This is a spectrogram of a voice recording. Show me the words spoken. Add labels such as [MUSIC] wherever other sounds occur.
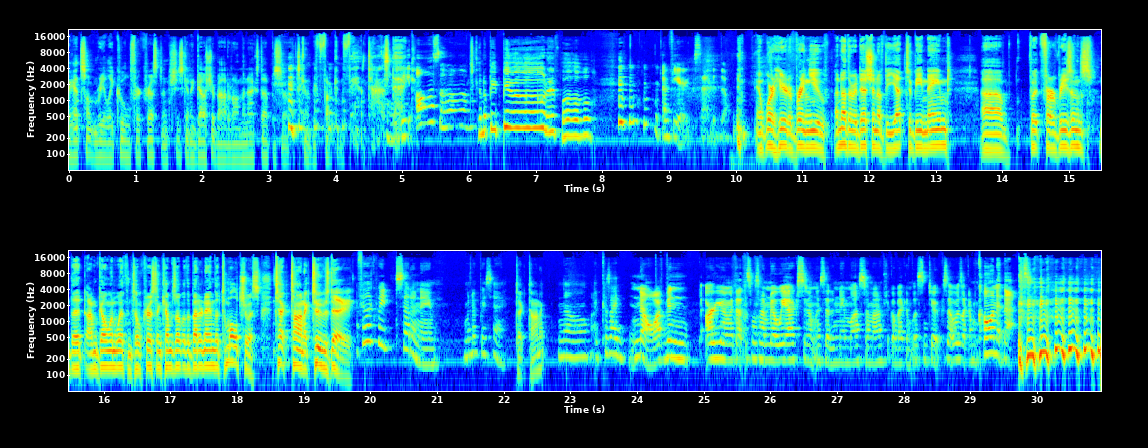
I got something really cool for Kristen. She's going to gush about it on the next episode. It's going to be [LAUGHS] fucking It'll be fantastic. awesome. It's going to be beautiful. I'm very excited though. and we're here to bring you another edition of the yet to be named, uh, but for reasons that I'm going with until Kristen comes up with a better name, the tumultuous Tectonic Tuesday. I feel like we said a name. What did we say? Tectonic? No, because I no, I've been arguing with that this whole time. No, we accidentally said a name last time. I have to go back and listen to it because I was like, I'm calling it that. [LAUGHS]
